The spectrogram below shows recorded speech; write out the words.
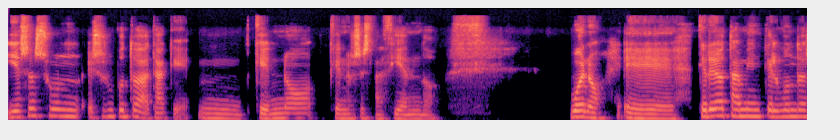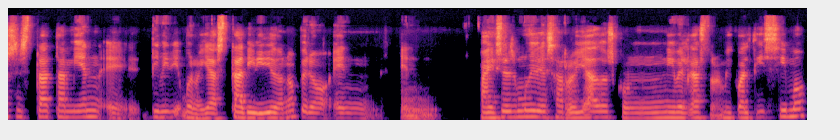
Y eso es un, es un punto de ataque mm, que, no, que se está haciendo. Bueno, eh, creo también que el mundo se está también eh, dividido, bueno, ya está dividido, ¿no? Pero en, en países muy desarrollados con un nivel gastronómico altísimo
